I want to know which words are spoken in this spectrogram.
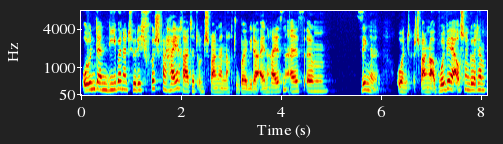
und dann lieber natürlich frisch verheiratet und schwanger nach Dubai wieder einreisen als ähm, Single und schwanger. Obwohl wir ja auch schon gehört haben,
